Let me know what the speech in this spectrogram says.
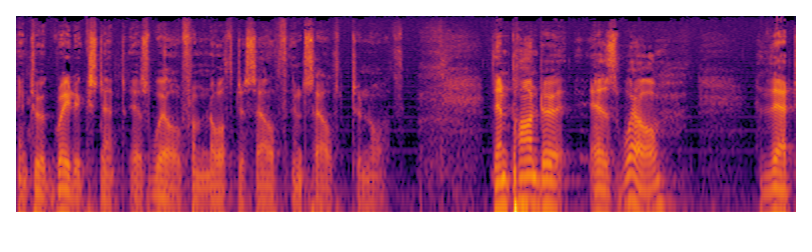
and to a great extent as well from north to south and south to north. Then ponder as well that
